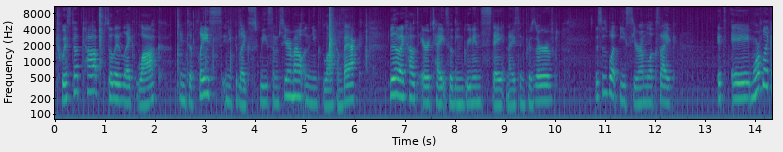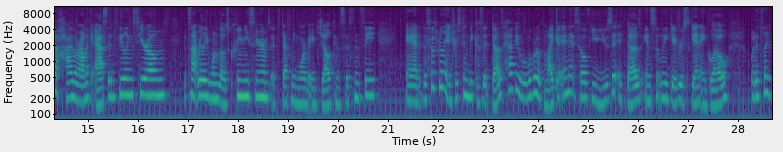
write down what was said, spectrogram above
twist up top so they like lock into place and you could like squeeze some serum out and then you could lock them back. Really like how it's airtight so the ingredients stay nice and preserved. This is what the serum looks like. It's a more of like a hyaluronic acid feeling serum. It's not really one of those creamy serums. It's definitely more of a gel consistency. And this is really interesting because it does have a little bit of mica in it. So if you use it, it does instantly give your skin a glow. But it's like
